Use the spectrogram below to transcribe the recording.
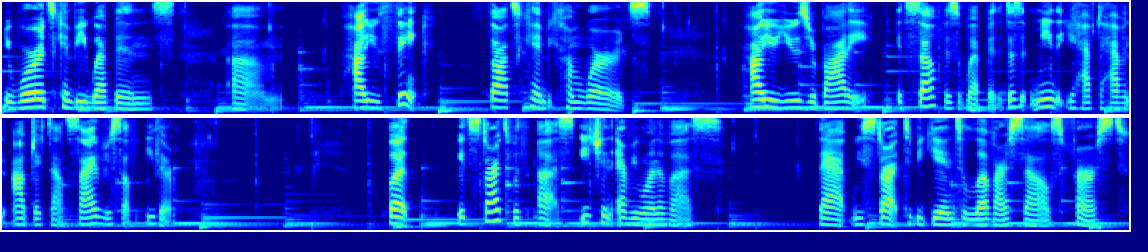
your words can be weapons. Um, how you think, thoughts can become words. How you use your body itself is a weapon. It doesn't mean that you have to have an object outside of yourself either. But it starts with us, each and every one of us, that we start to begin to love ourselves first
